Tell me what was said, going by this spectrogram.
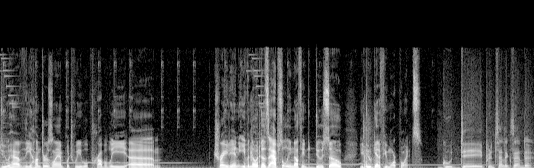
do have the hunter's lamp, which we will probably um, trade in. Even though it does absolutely nothing to do so, you do get a few more points. Good day, Prince Alexander.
